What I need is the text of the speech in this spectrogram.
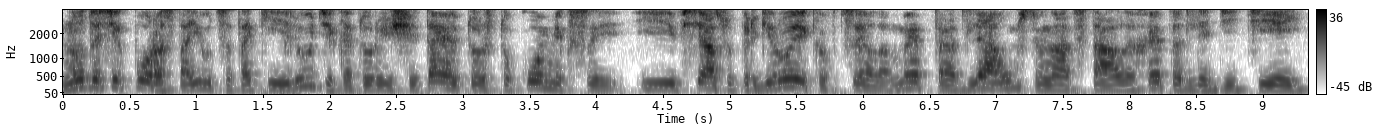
Но до сих пор остаются такие люди, которые считают то, что комиксы и вся супергероика в целом это для умственно отсталых, это для детей,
